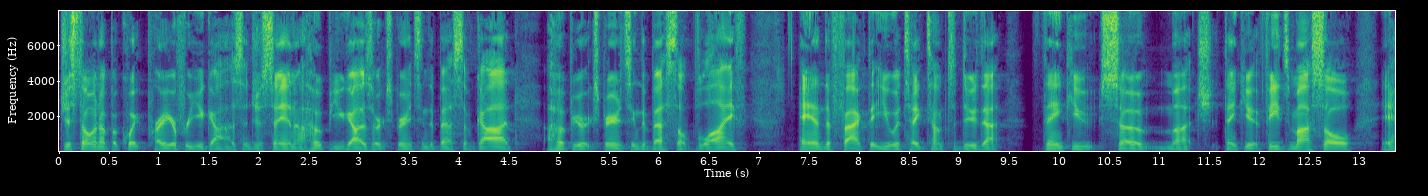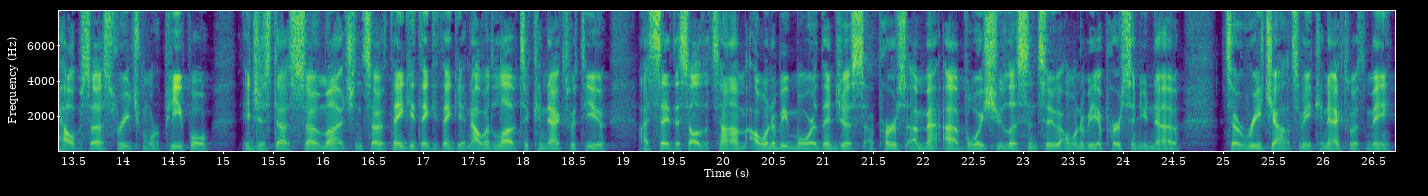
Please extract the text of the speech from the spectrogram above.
just throwing up a quick prayer for you guys and just saying, I hope you guys are experiencing the best of God. I hope you're experiencing the best of life. And the fact that you would take time to do that Thank you so much. Thank you. It feeds my soul. It helps us reach more people. It just does so much. And so thank you, thank you, thank you. And I would love to connect with you. I say this all the time. I want to be more than just a person, a, a, voice you listen to. I want to be a person you know. So reach out to me, connect with me.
